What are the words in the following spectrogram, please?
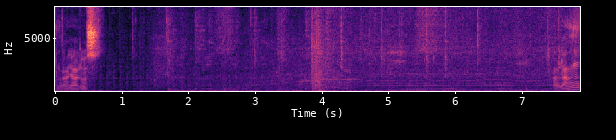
Und weiter los. Lang.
